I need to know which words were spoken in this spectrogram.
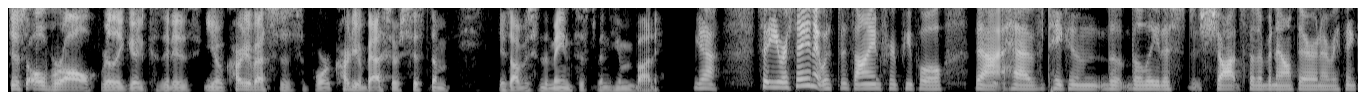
Just overall, really good because it is, you know, cardiovascular support, cardiovascular system is obviously the main system in the human body. Yeah. So you were saying it was designed for people that have taken the, the latest shots that have been out there and everything.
